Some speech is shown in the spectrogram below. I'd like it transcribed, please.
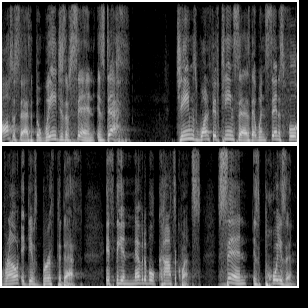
also says that the wages of sin is death. James 1:15 says that when sin is full grown, it gives birth to death. It's the inevitable consequence. Sin is poison.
